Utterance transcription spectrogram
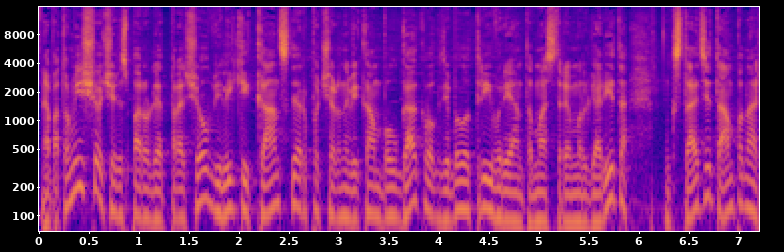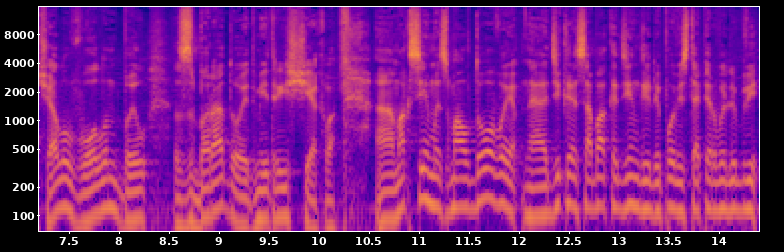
А потом еще через пару лет прочел «Великий канцлер» по черновикам Булгакова, где было три варианта «Мастера Маргарита». Кстати, там поначалу Воланд был с бородой, Дмитрий из Чехова. А, Максим из Молдовы. а, «Дикая собака Динго» или «Повесть о первой любви».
